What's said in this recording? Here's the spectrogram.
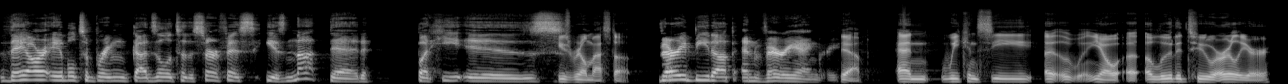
they are able to bring Godzilla to the surface. He is not dead, but he is He's real messed up. very beat up and very angry. Yeah. And we can see, uh, you know, uh, alluded to earlier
